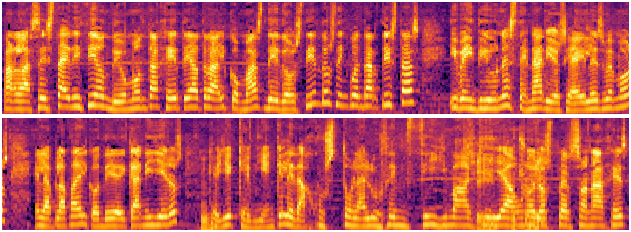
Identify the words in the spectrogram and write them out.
para la sexta edición de un montaje teatral con más de 250 artistas y 21 escenarios. Y ahí les vemos en la plaza del Conde de Canilleros, que oye, qué bien que le da justo la luz encima aquí Sí, a uno de los personajes.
